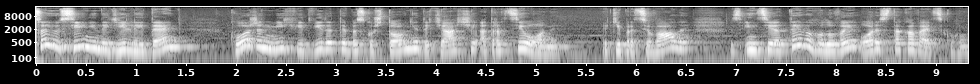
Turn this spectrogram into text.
Цей осінній недільний день кожен міг відвідати безкоштовні дитячі атракціони, які працювали з ініціативи голови Ореста Кавецького.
